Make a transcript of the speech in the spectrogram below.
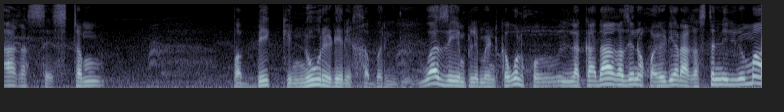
هغه سیستم په بیک کې نورې ډېرې خبرې دي واځې امپلیمنټ کول خو لکه دا غزې نه خو ایډیا راغستل نه دي نو ما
